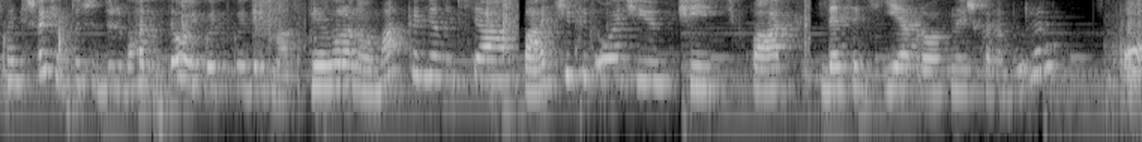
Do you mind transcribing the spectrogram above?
Давайте швидше, бо тут щось дуже багато всього, якоїсь такої дрібноти. Гіалуронова маска для лиця, патчі під очі, 6 пар, 10 євро знижка на бургери. О!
